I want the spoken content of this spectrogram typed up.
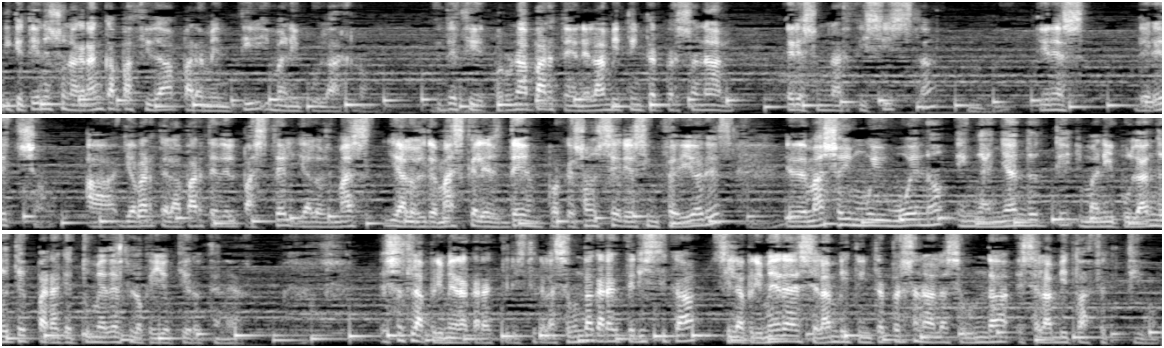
y que tienes una gran capacidad para mentir y manipularlo. Es decir, por una parte, en el ámbito interpersonal, eres un narcisista, tienes derecho a llevarte la parte del pastel y a los más y a los demás que les den porque son seres inferiores y además soy muy bueno engañándote y manipulándote para que tú me des lo que yo quiero tener. Esa es la primera característica. La segunda característica, si la primera es el ámbito interpersonal, la segunda es el ámbito afectivo.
